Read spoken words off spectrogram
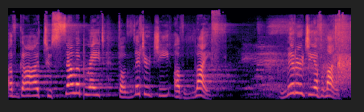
of God to celebrate the liturgy of life. Liturgy of life.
